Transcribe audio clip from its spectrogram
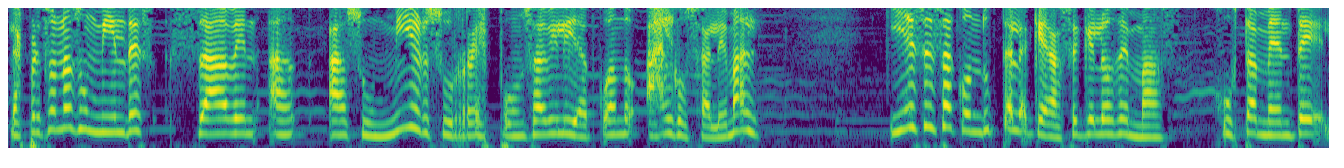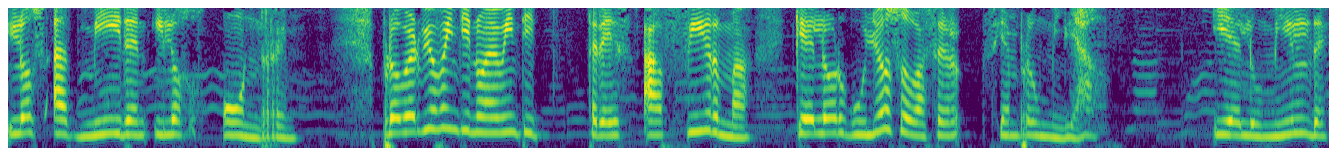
Las personas humildes saben asumir su responsabilidad cuando algo sale mal. Y es esa conducta la que hace que los demás justamente los admiren y los honren. Proverbios 29, 3 afirma que el orgulloso va a ser siempre humillado y el humilde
